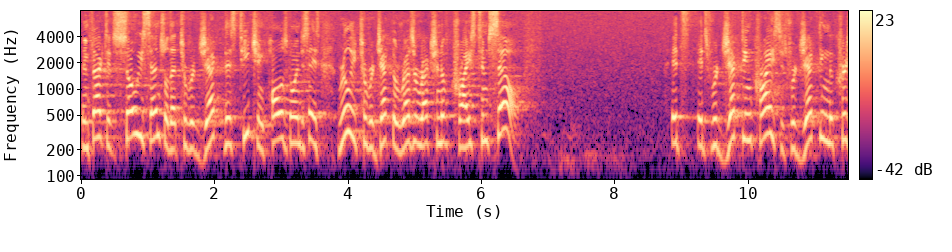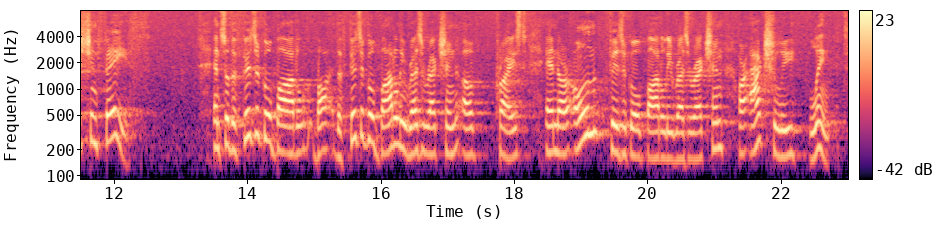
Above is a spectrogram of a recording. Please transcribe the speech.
In fact, it's so essential that to reject this teaching, Paul is going to say, is really to reject the resurrection of Christ himself. It's, it's rejecting Christ, it's rejecting the Christian faith. And so the physical, bod- the physical bodily resurrection of Christ and our own physical bodily resurrection are actually linked.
